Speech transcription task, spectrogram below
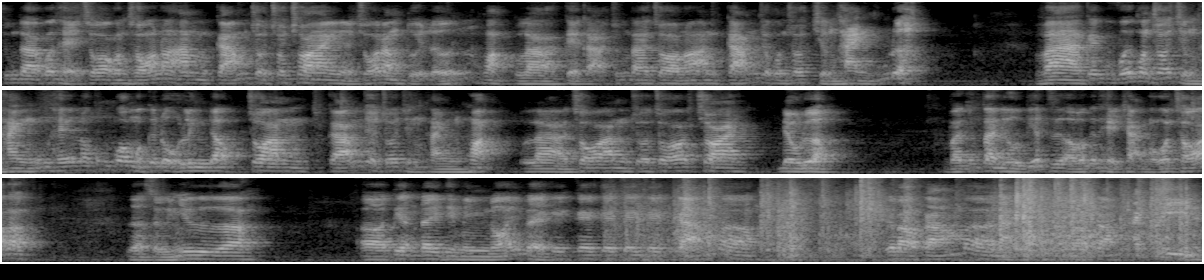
Chúng ta có thể cho con chó nó ăn cám cho chó choai là chó đang tuổi lớn hoặc là kể cả chúng ta cho nó ăn cám cho con chó trưởng thành cũng được và cái với con chó trưởng thành cũng thế nó cũng có một cái độ linh động cho ăn cám cho chó trưởng thành hoặc là cho ăn cho chó choai đều được. Và chúng ta điều tiết dựa vào cái thể trạng của con chó thôi. Giả sử như uh, tiện đây thì mình nói về cái cái cái cái cái cám uh, cái bao cám uh, này bao cám acti này.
